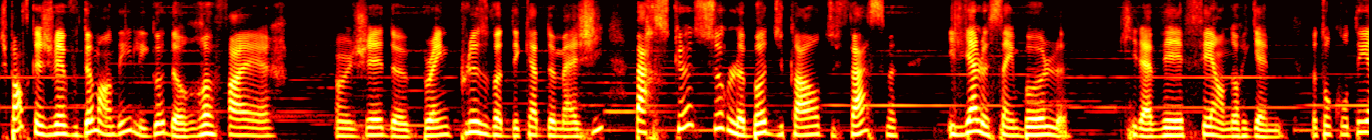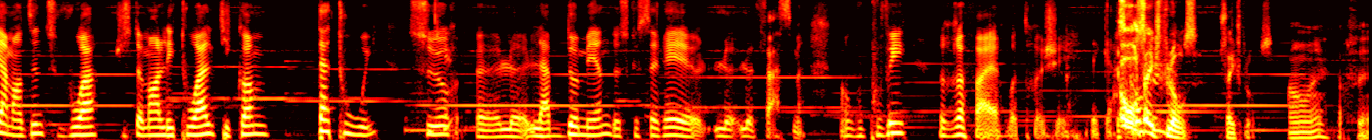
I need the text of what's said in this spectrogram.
je pense que je vais vous demander, les gars, de refaire un jet de brain plus votre D4 de magie parce que sur le bas du corps du phasme, il y a le symbole qu'il avait fait en origami. De ton côté, Amandine, tu vois justement l'étoile qui est comme tatouée sur euh, l'abdomen de ce que serait euh, le, le phasme. Donc, vous pouvez refaire votre jet de cartes. Oh, ça explose. Ça explose. Ah ouais, parfait.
